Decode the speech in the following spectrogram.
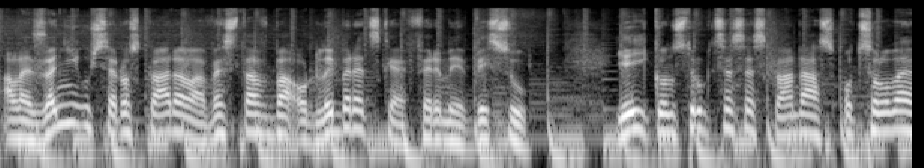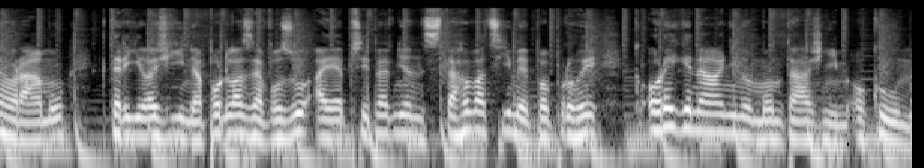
ale za ní už se rozkládala vestavba od liberecké firmy Visu. Její konstrukce se skládá z ocelového rámu, který leží na podlaze vozu a je připevněn stahovacími popruhy k originálním montážním okům.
